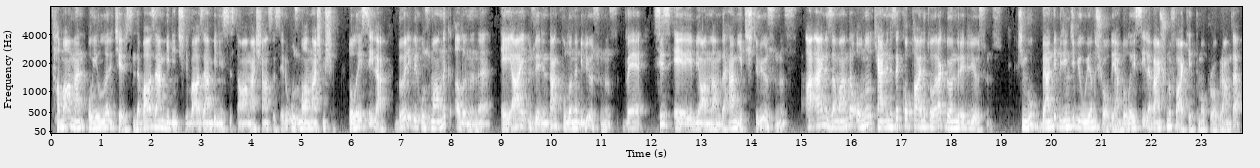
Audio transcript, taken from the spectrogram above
tamamen o yıllar içerisinde bazen bilinçli bazen bilinçsiz tamamen şans eseri uzmanlaşmışım. Dolayısıyla böyle bir uzmanlık alanını AI üzerinden kullanabiliyorsunuz ve siz AI'yi bir anlamda hem yetiştiriyorsunuz aynı zamanda onu kendinize co-pilot olarak döndürebiliyorsunuz. Şimdi bu bende birinci bir uyanış oldu. Yani dolayısıyla ben şunu fark ettim o programda.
